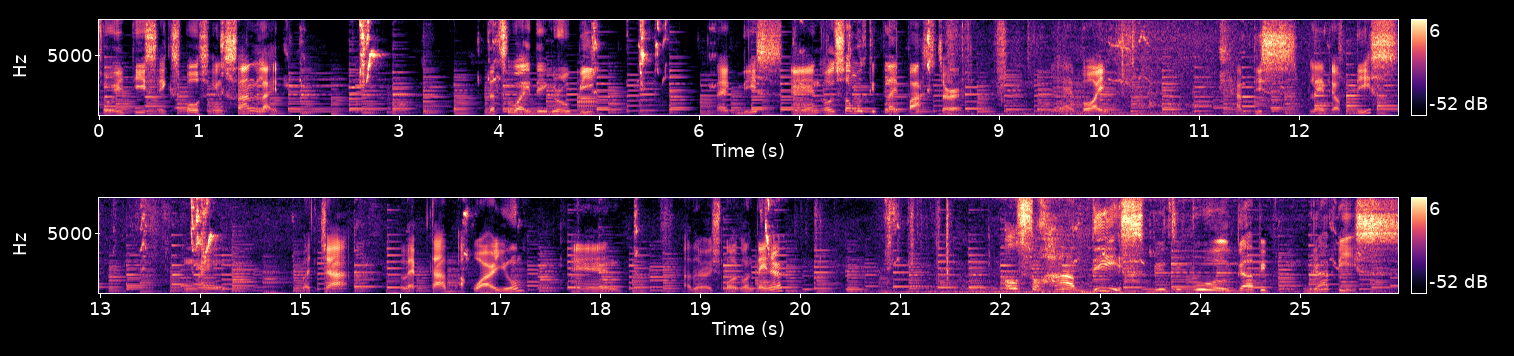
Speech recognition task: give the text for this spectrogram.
So it is exposed in sunlight. That's why they grow big like this and also multiply faster yeah boy have this plenty of this in my batcha, left aquarium, and other small container. Also have this beautiful guppy guppies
